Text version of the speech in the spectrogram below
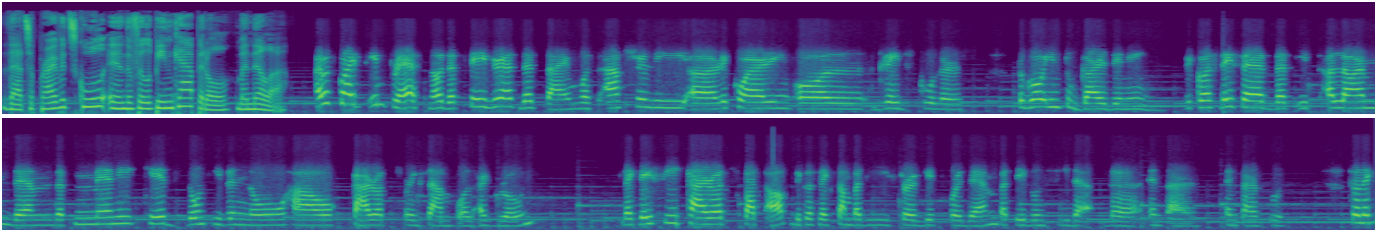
That's a private school in the Philippine capital, Manila. I was quite impressed, no, that Xavier at that time was actually uh, requiring all grade schoolers to go into gardening because they said that it alarmed them that many kids don't even know how carrots, for example, are grown. Like they see carrots cut up because like somebody served it for them, but they don't see the the entire entire fruit. So like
